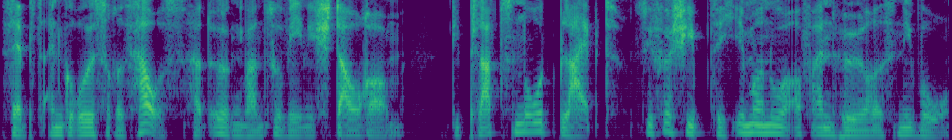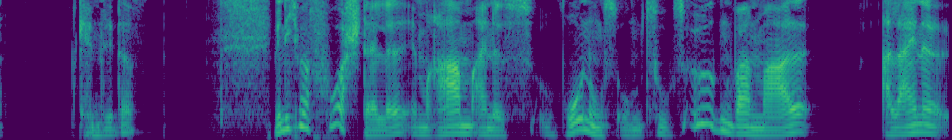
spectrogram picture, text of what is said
Selbst ein größeres Haus hat irgendwann zu wenig Stauraum. Die Platznot bleibt. Sie verschiebt sich immer nur auf ein höheres Niveau. Kennen Sie das? Wenn ich mir vorstelle, im Rahmen eines Wohnungsumzugs irgendwann mal alleine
